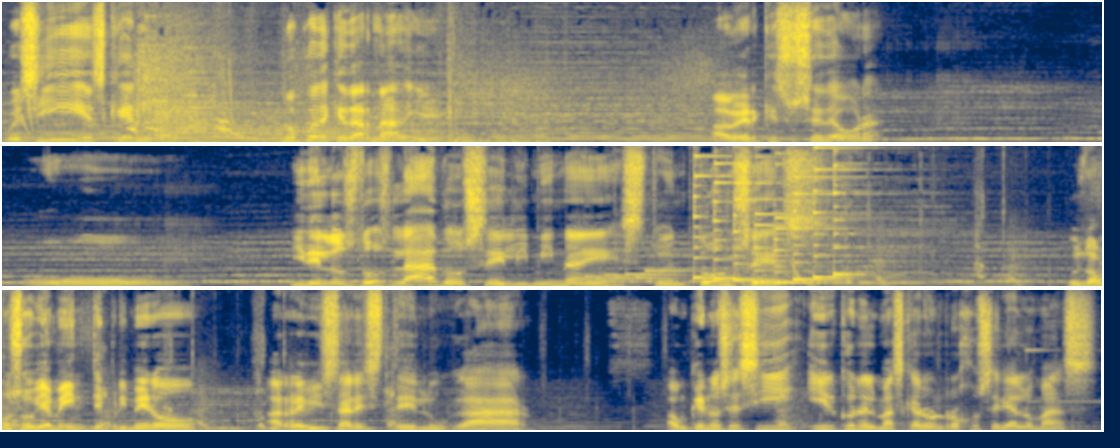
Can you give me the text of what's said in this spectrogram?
Pues sí, es que no puede quedar nadie. A ver qué sucede ahora. Oh. Y de los dos lados se elimina esto. Entonces, pues vamos obviamente primero a revisar este lugar. Aunque no sé si ir con el mascarón rojo sería lo más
